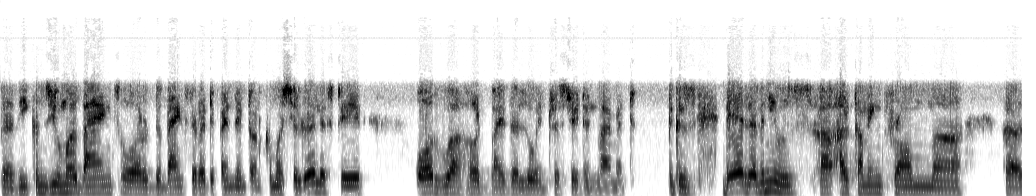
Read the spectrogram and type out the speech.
the consumer banks or the banks that are dependent on commercial real estate or who are hurt by the low interest rate environment because their revenues uh, are coming from uh, uh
